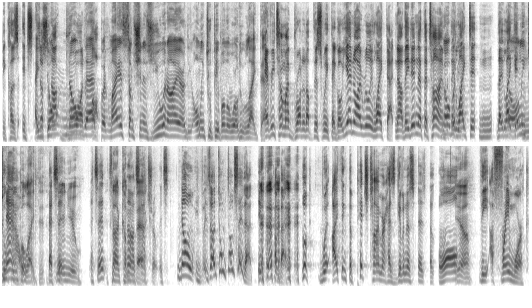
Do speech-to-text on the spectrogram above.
Because it's I just don't not know that, up. but my assumption is you and I are the only two people in the world who like that. Every time I brought it up this week, they go, "Yeah, no, I really like that." Now they didn't at the time, but they liked it. They like No, it only two now. people liked it, That's me it. and you. That's it. It's not coming No, it's back. not true. It's no. it's- uh, Don't don't say that. It will come back. Look, I think the pitch timer has given us uh, uh, all Yeah. the uh, framework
